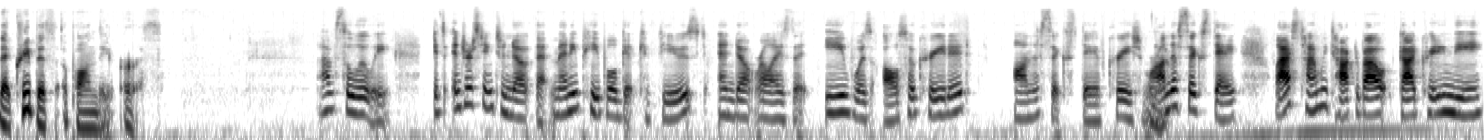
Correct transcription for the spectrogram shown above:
that creepeth upon the earth." Absolutely. It's interesting to note that many people get confused and don't realize that Eve was also created on the sixth day of creation. We're on the sixth day. Last time we talked about God creating the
